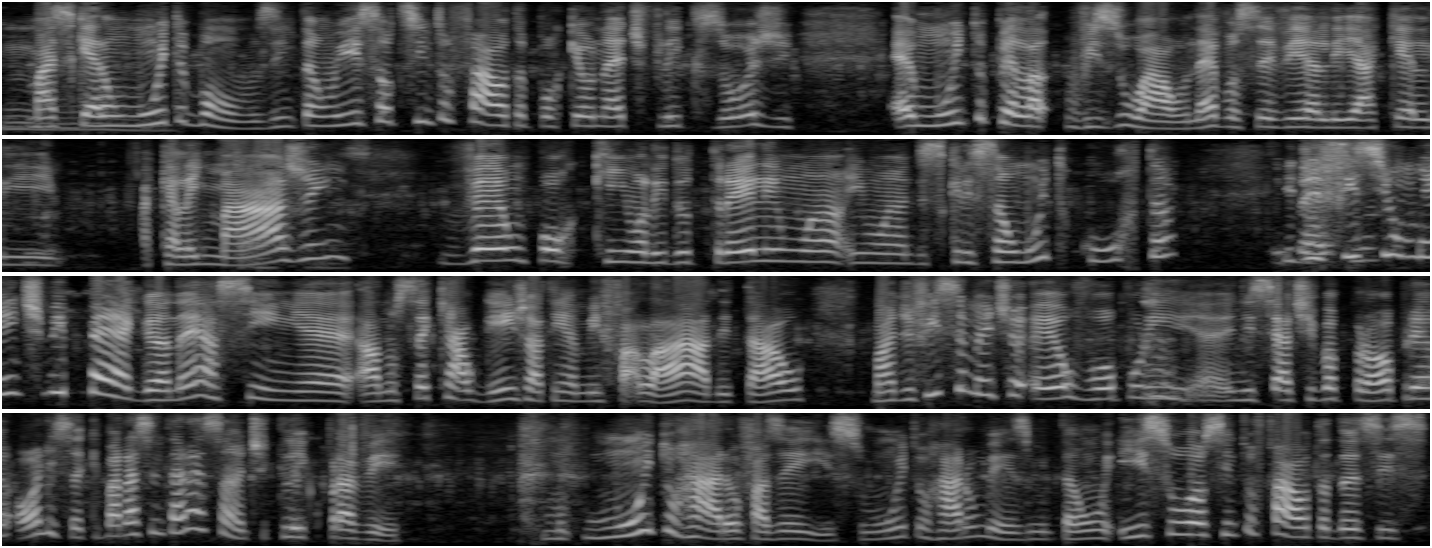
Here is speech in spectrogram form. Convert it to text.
mas que eram hum. muito bons. Então, isso eu sinto falta, porque o Netflix hoje é muito pelo visual, né? Você vê ali aquele, aquela imagem vê um pouquinho ali do trailer e uma, uma descrição muito curta e, e dificilmente me pega, né? Assim, é, a não ser que alguém já tenha me falado e tal, mas dificilmente eu vou por in, é, iniciativa própria. Olha, isso aqui parece interessante, clico para ver. M muito raro eu fazer isso, muito raro mesmo. Então, isso eu sinto falta desses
